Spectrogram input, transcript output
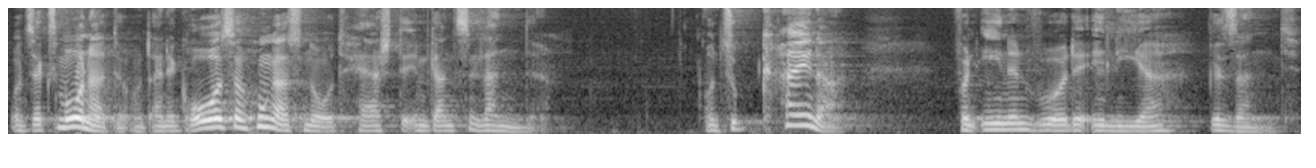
und sechs Monate und eine große Hungersnot herrschte im ganzen Lande. Und zu keiner von ihnen wurde Elia gesandt,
